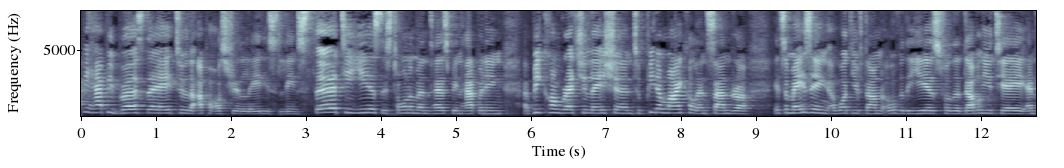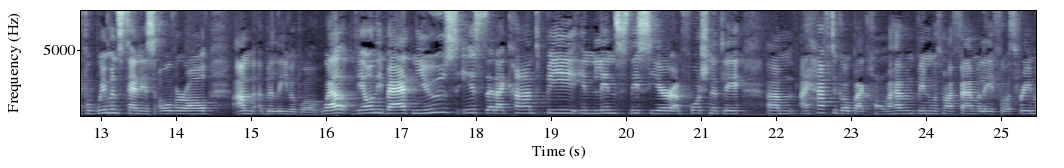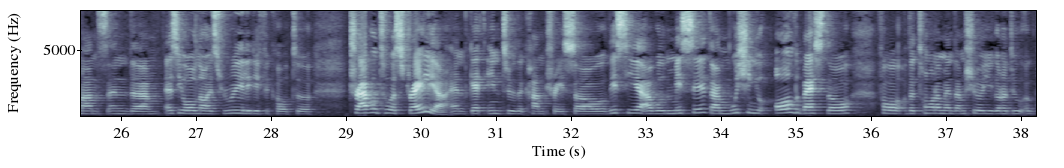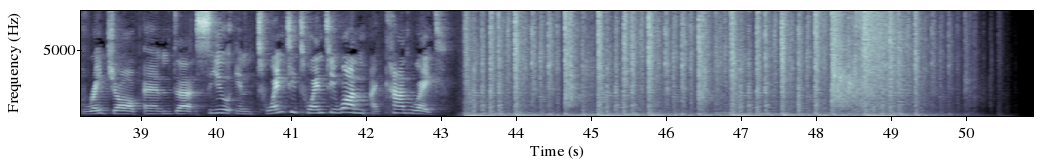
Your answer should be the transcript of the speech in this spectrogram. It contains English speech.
happy, happy birthday to the Upper Austria Ladies Linz. 30 years this tournament has been happening. A big congratulations to Peter, Michael, and Sandra. It's amazing what you've done over the years for the WTA and for women's tennis overall. Unbelievable. Well, the only bad news is that I can't be in Linz this year, unfortunately. Um, I have to go back home. I haven't been with my family for three months, and um, as you all know, it's really difficult to travel to Australia and get into the country. So this year I will miss it. I'm wishing you all the best though for the tournament. I'm sure you're going to do a great job and uh, see you in 2021. I can't wait.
